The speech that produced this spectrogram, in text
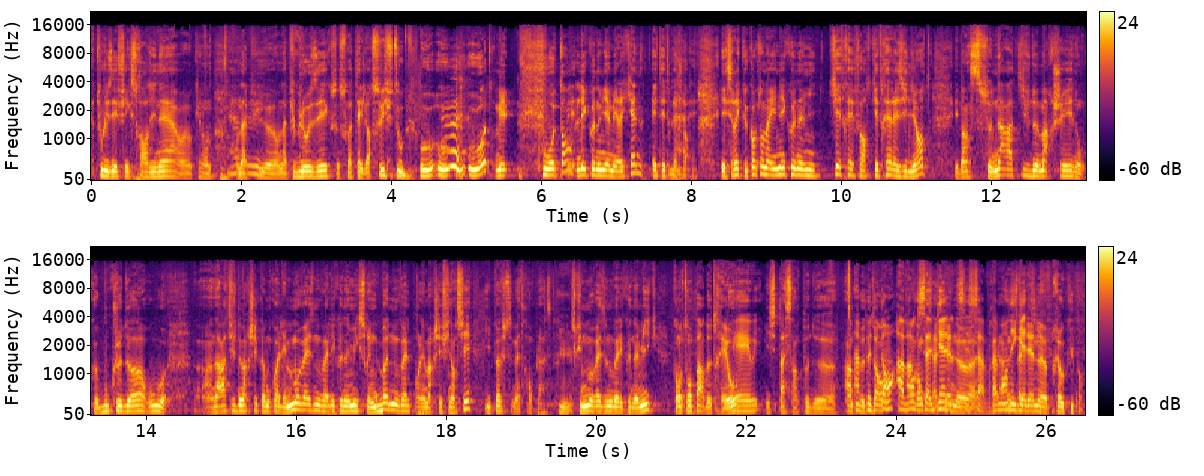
Il y a tous les effets extraordinaires euh, auxquels on, ah a pu, euh, on a pu gloser, que ce soit Taylor Swift ou, ou, ou, autre, mais pour autant, l'économie américaine était très forte. Et c'est vrai que quand on a une économie qui est très forte, qui est très résiliente, et eh ben ce narratif de marché, donc euh, boucle d'or, ou un narratif de marché comme quoi les mauvaises nouvelles économiques sont une bonne nouvelle pour les marchés financiers, ils peuvent se mettre en place. Hmm. Parce qu'une mauvaise nouvelle économique, quand on part de très haut, eh il se passe un peu de, un, peu, de temps, avant, que, ça devienne, ça, vraiment négatif. préoccupant.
